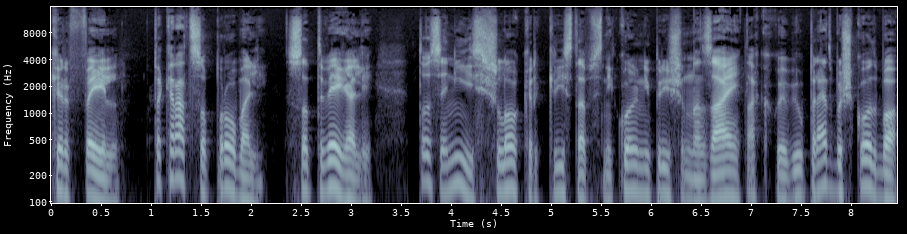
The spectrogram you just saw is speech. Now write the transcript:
kar fail. Takrat so probali, so tvegali. To se ni izšlo, ker Kristops nikoli ni prišel nazaj, tako kot je bil pred poškodbo.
